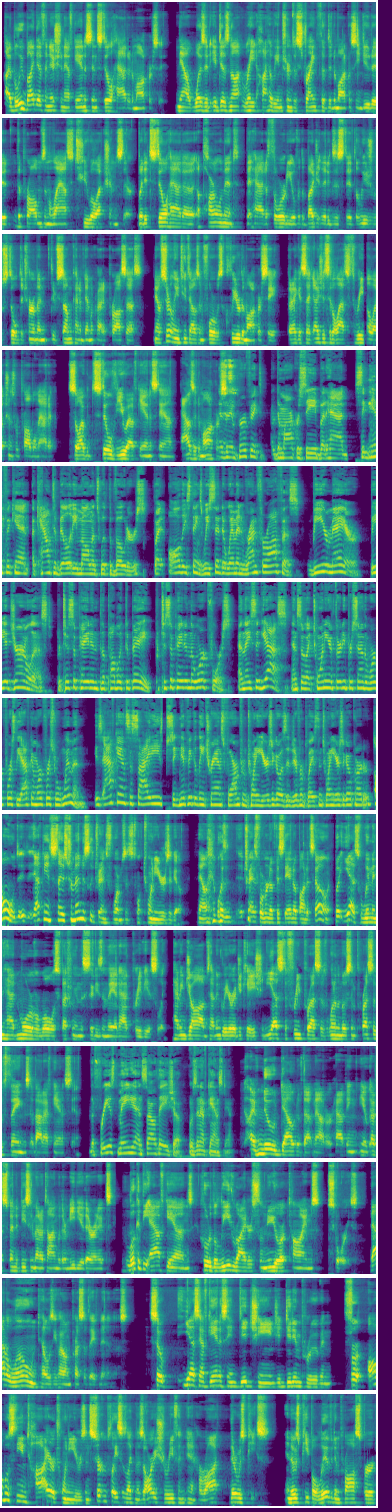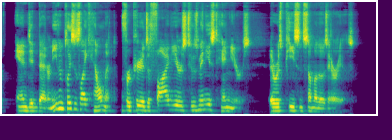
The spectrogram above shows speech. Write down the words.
I believe by definition, Afghanistan still had a democracy. Now, was it? It does not rate highly in terms of strength of the democracy due to the problems in the last two elections there. But it still had a, a parliament that had authority over the budget that existed. The leaders were still determined through some kind of democratic process. Now, certainly in 2004 was clear democracy, but I guess I, I should say the last three elections were problematic. So I would still view Afghanistan as a democracy. As an imperfect democracy, but had significant accountability moments with the voters. But all these things we said to women run for office, be your mayor, be a journalist, participate in the public debate, participate in the workforce. And they said yes. And so like 20 or 30% of the workforce, the Afghan workforce were women. Is Afghan society significantly transformed from 20 years ago? Is it a different place than 20 years ago, Carter? Oh, Afghan society is tremendously transformed since 20 years ago. Now, it wasn't transformed enough to stand up on its own. But yes, women had more of a role, especially in the cities, than they had had previously. Having jobs, having greater education. Yes, the free press is one of the most impressive things about Afghanistan. The freest media in South Asia was in Afghanistan. I have no doubt of that matter. Having, you know, I've spent a decent amount of time with their media there, and it's Look at the Afghans who are the lead writers from New York Times stories. That alone tells you how impressive they've been in this. So, yes, Afghanistan did change, it did improve, and for almost the entire 20 years, in certain places like Mazar-e Sharif and, and Herat, there was peace. And those people lived and prospered and did better. And even places like Helmand, for periods of five years to as many as 10 years, there was peace in some of those areas.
